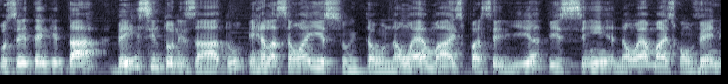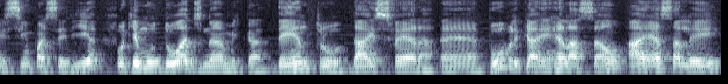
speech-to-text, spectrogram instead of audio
você tem que estar tá bem sintonizado em relação a isso. Então, não é mais parceria e sim, não é mais convênio e sim parceria, porque mudou a dinâmica dentro da esfera é, pública em relação a essa lei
